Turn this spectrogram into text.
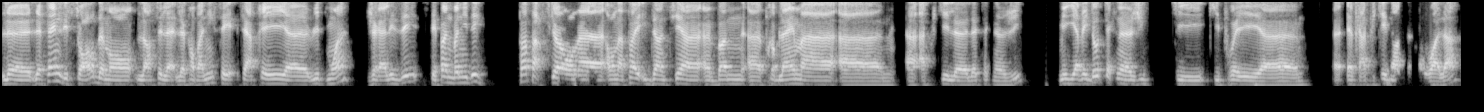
le, le fin de l'histoire de mon lancer la, compagnie, c'est après euh, huit mois, j'ai réalisé c'était pas une bonne idée. Pas parce qu'on a on n'a pas identifié un, bon euh, problème à, à, à appliquer la technologie, mais il y avait d'autres technologies qui, qui pourraient euh, être appliquées dans cet endroit-là.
